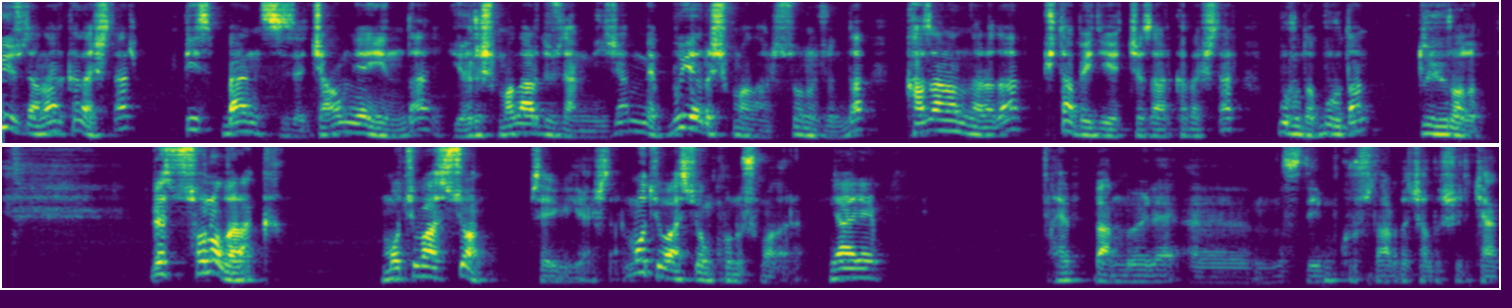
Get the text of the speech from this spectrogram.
yüzden arkadaşlar biz ben size canlı yayında yarışmalar düzenleyeceğim ve bu yarışmalar sonucunda kazananlara da kitap hediye edeceğiz arkadaşlar. Bunu da buradan duyuralım. Ve son olarak motivasyon sevgili gençler. Motivasyon konuşmaları. Yani hep ben böyle e, nasıl diyeyim kurslarda çalışırken,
